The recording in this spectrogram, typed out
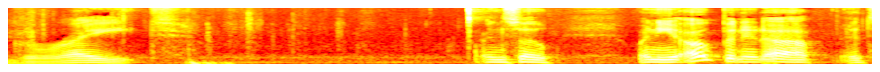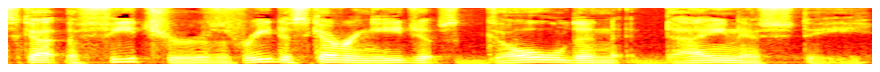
great. And so when you open it up, it's got the features rediscovering Egypt's golden dynasty,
